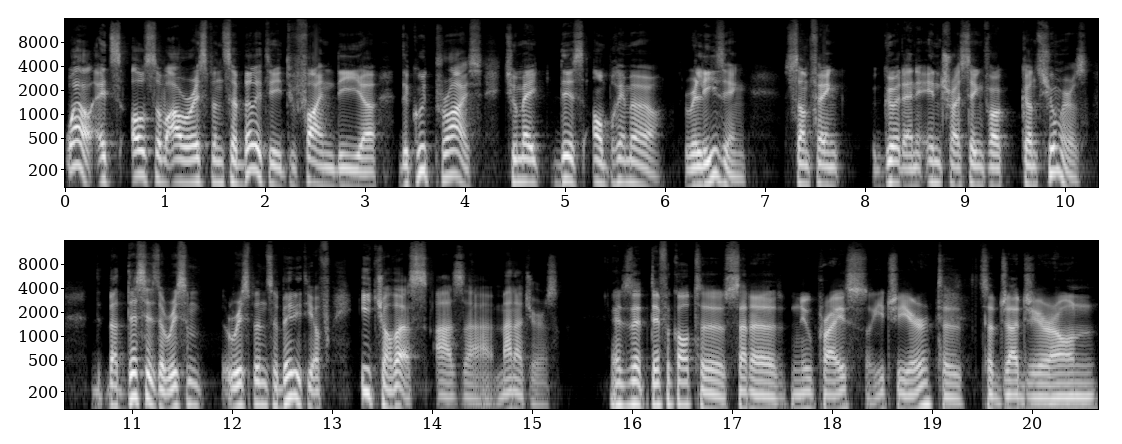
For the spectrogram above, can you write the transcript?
Well, it's also our responsibility to find the uh, the good price to make this en primeur releasing something good and interesting for consumers. But this is the res- responsibility of each of us as uh, managers. Is it difficult to set a new price each year to to judge your own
